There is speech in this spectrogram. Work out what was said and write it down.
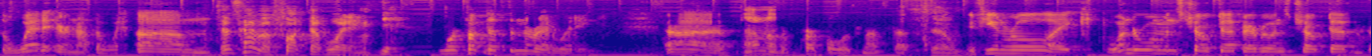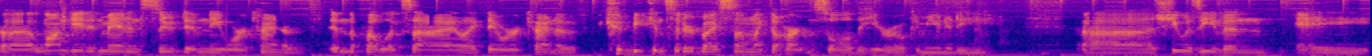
the wedding, or not the wedding. Um, That's kind of a fucked up wedding. yeah, more fucked up than the red wedding. Uh, I don't know. The purple was messed up too. the funeral, like Wonder Woman's choked up, everyone's choked up. Uh, Elongated Man and Sue Dibney were kind of in the public's eye, like they were kind of could be considered by some like the heart and soul of the hero community. Uh, she was even a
